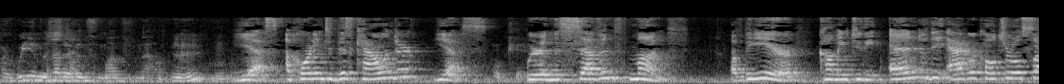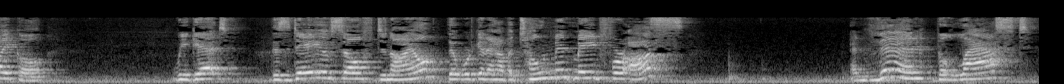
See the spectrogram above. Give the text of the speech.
Are we in the Another time. seventh month now? Mm-hmm. Yes, according to this calendar, yes. Okay. We're in the seventh month of the year, coming to the end of the agricultural cycle. We get this day of self denial that we're going to have atonement made for us. And then the last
